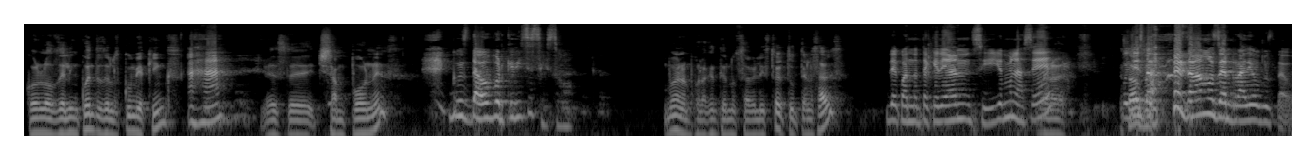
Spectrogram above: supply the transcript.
Con los delincuentes de los Cumbia Kings. Ajá. Este. Champones. Gustavo, ¿por qué dices eso? Bueno, a lo mejor la gente no sabe la historia. ¿Tú te la sabes? De cuando te querían, sí, yo me la sé. Bueno, a ver. Pues ya estábamos en radio, Gustavo.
